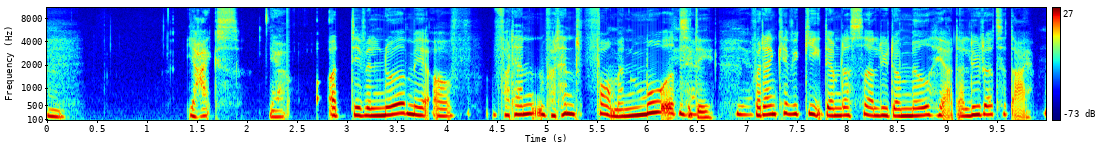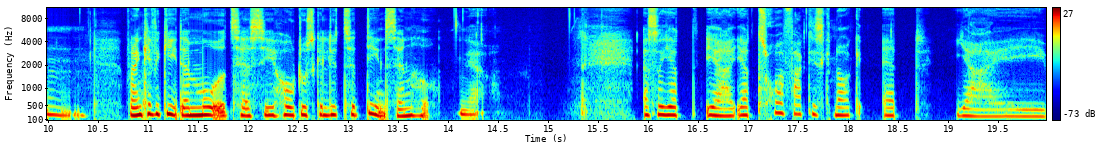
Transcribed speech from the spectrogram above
Mm. Yikes. Ja. Og det er vel noget med at hvordan, hvordan får man mod til det? Ja. Hvordan kan vi give dem, der sidder og lytter med her, der lytter til dig? Mm. Hvordan kan vi give dem mod til at sige, hov, du skal lytte til din sandhed? Ja. Altså, jeg, jeg, jeg tror faktisk nok, at jeg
